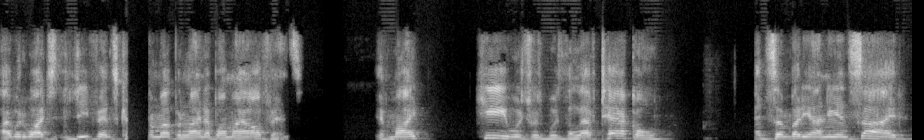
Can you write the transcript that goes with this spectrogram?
I would watch the defense come up and line up on my offense. If my key, which was, was the left tackle, had somebody on the inside,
